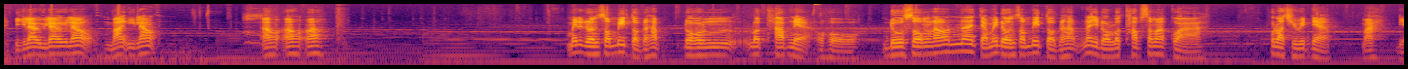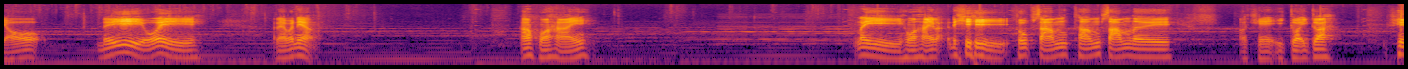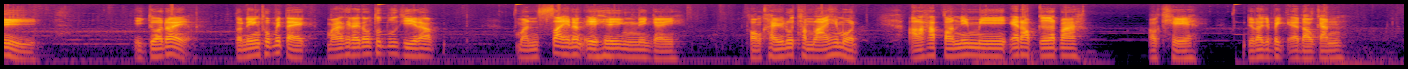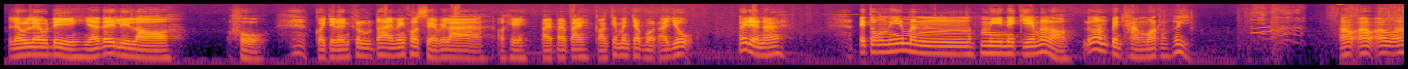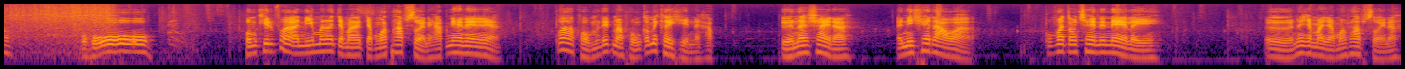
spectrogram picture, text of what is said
อีกแล้วอีกแล้วอีกแล้วบางอีกแล้ว เอาเอาเอาไม่ได้โดนซอมบี้ตบนะครับ โดนรถทับเนี่ย โอ้โห ดูทรงแล้วน่าจะไม่โดนซอมบี้ตบนะครับ น่าจะโดนรถทับซะมากกว่า พวกเราชีวิตเนี่ย มา เดี๋ยว นี่โอ้ย อะไรวะเนี่ย เอาหัวหายนี่หัวหายละนี่ทุบซ้ำซ้ำซ้ำเลย โอเค อีกตัวอีกตัวเฮ้ยอีกตัวด้วยตัวนี้ยังทุบไม่แตกมาทีไรต้องทุบทุกทีนะครับ มันไส้นั่นเองนี่ไง ของใครไม่รู้ทำร้ายให้หมดเอาละครับ ตอนนี้มีแอดดอปเกิดมา โอเค เดี๋ยวเราจะไปแอดดอปกัน เร็วๆดิอย่าได้รีรอโอ้โหกว่าจะเดินขึ้นรถได้ไม่โคตรเสียเวลา โอเค ไปไปไปก่อนที่มันจะหมดอายุ เฮ้ยเดี๋ยวนะ ไอตรงนี้มันมีในเกมแล้วเหรอ หรือมันเป็นทางมอดวะเฮ้ย เอาเอาเอาเอาโอ้โห ผมคิดว่าอันนี้มันน่าจะมาจากมอดภาพสวยนะครับ เนี่ยเนี่ยเนี่ยว่าผมเล่นมาผมก็ไม่เคยเห็นนะครับ เออ น่าใช่นะ อันนี้แค่เดาอะ ผมว่าต้องใช่แน่ๆเลย เออ น่าจะมาจากมอดภาพสวยนะ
